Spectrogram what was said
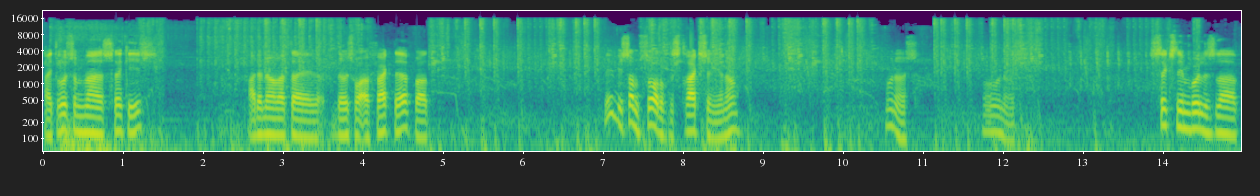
I threw some uh, stickies. I don't know if they those were effective, but maybe some sort of distraction, you know. Who knows? Who knows? 16 bullets left.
